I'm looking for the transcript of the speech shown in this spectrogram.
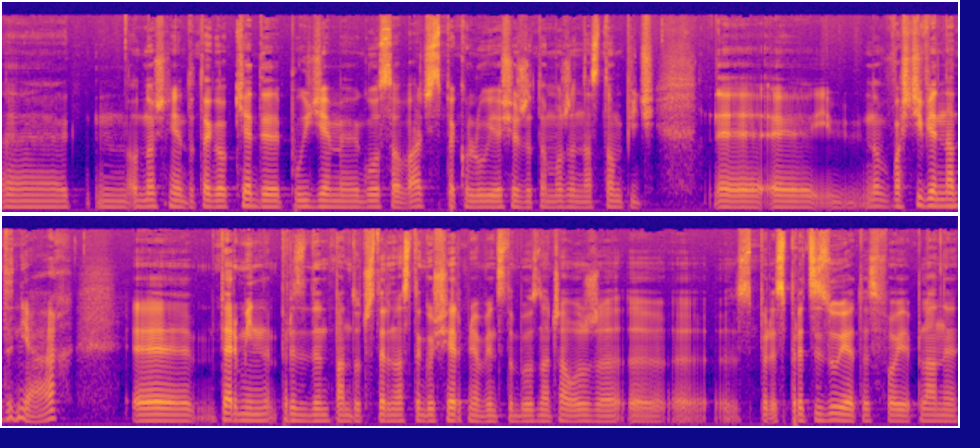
e, odnośnie do tego, kiedy pójdziemy głosować. Spekuluje się, że to może nastąpić e, no, właściwie na dniach. Termin prezydent pan do 14 sierpnia, więc to by oznaczało, że sprecyzuje te swoje plany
